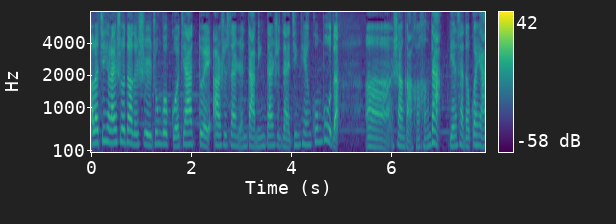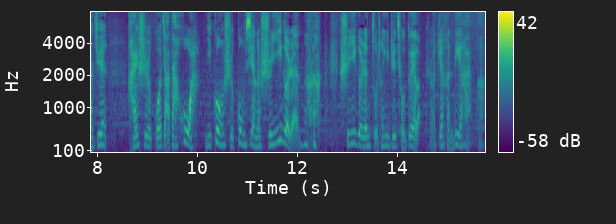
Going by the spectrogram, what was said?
好了，接下来说到的是中国国家队二十三人大名单是在今天公布的，呃，上港和恒大联赛的冠亚军还是国脚大户啊，一共是贡献了十一个人，十一个人组成一支球队了，是吧？这很厉害啊。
